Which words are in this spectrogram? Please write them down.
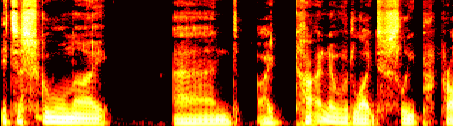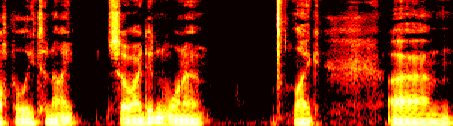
it's a school night, and I kind of would like to sleep properly tonight. So I didn't want to, like, um,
